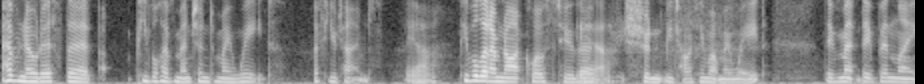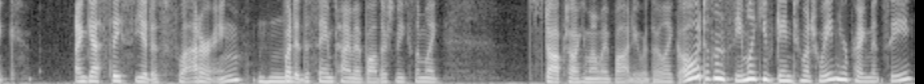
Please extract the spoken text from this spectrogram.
have noticed that people have mentioned my weight a few times. Yeah. People that I'm not close to that Yeah. shouldn't be talking about my weight. They've met. They've been like, I guess they see it as flattering, Mm-hmm. but at the same time, it bothers me because I'm like, stop talking about my body. Where they're like, oh, it doesn't seem like you've gained too much weight in your pregnancy,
